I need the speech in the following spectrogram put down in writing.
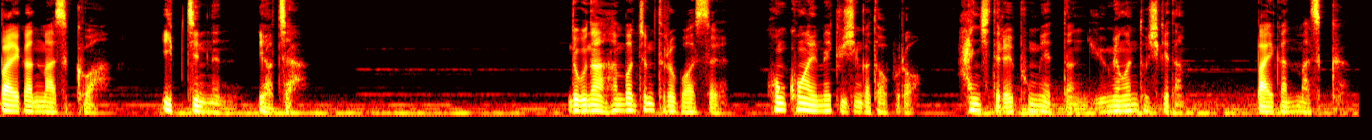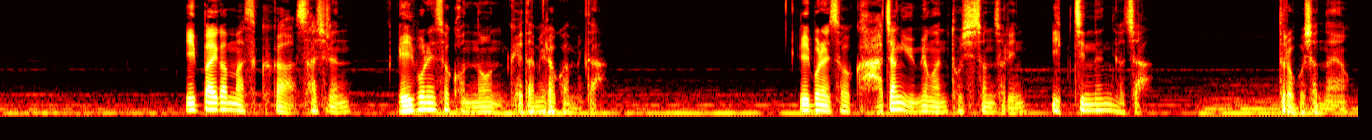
빨간 마스크와 입 찢는 여자. 누구나 한 번쯤 들어보았을 홍콩 알매 귀신과 더불어 한 시대를 풍미했던 유명한 도시괴담 빨간 마스크. 이 빨간 마스크가 사실은 일본에서 건너온 괴담이라고 합니다. 일본에서 가장 유명한 도시 전설인 입 찢는 여자. 들어보셨나요?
